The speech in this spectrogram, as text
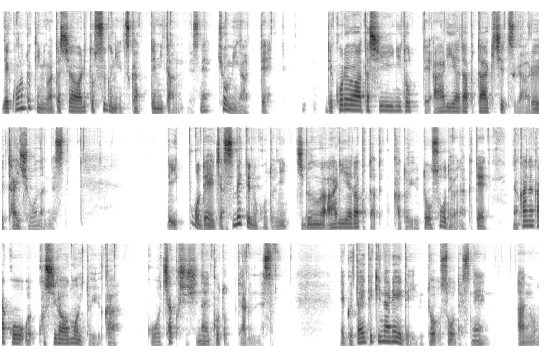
で、この時に私は割とすぐに使ってみたんですね。興味があって。で、これは私にとってアーリーアダプター気質がある対象なんです。で、一方で、じゃあ全てのことに自分はアーリーアダプターかというと、そうではなくて、なかなかこう腰が重いというか、こう着手しないことってあるんです。で具体的な例で言うと、そうですね。あの、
